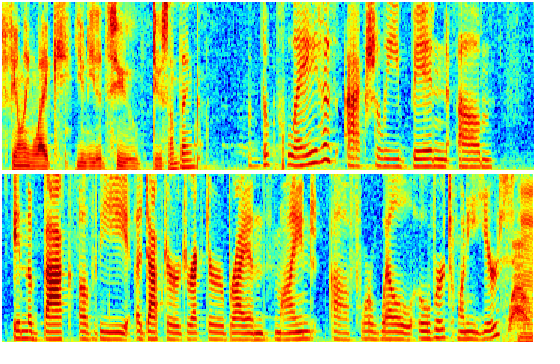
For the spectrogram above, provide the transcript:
feeling like you needed to do something? The play has actually been um, in the back of the adapter director Brian's mind uh, for well over 20 years. Wow.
